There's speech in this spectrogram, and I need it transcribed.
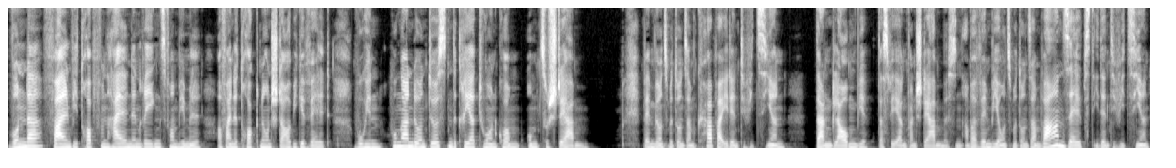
Wunder fallen wie Tropfen heilenden Regens vom Himmel auf eine trockene und staubige Welt, wohin hungernde und dürstende Kreaturen kommen, um zu sterben. Wenn wir uns mit unserem Körper identifizieren, dann glauben wir, dass wir irgendwann sterben müssen. Aber wenn wir uns mit unserem wahren Selbst identifizieren,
